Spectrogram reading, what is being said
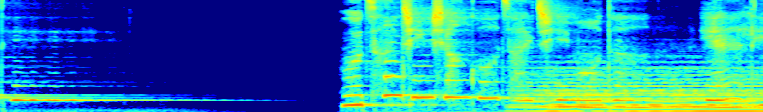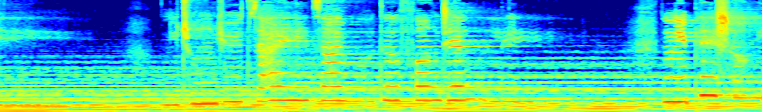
底。我曾经想过，在寂寞的夜里，你终于在意在我的房间里，你闭上眼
